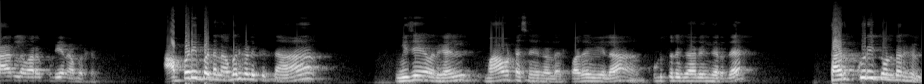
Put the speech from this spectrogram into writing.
கார்ல வரக்கூடிய நபர்கள். அப்படிப்பட்ட நபர்களுக்கு தான் விஜய் அவர்கள் மாவட்ட செயலாளர் பதவியெல்லாம் கொடுத்துருக்காருங்கிறத தற்குறி தொண்டர்கள்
